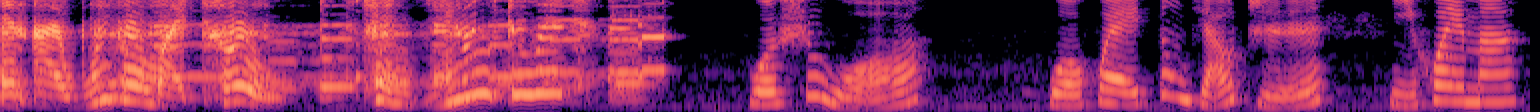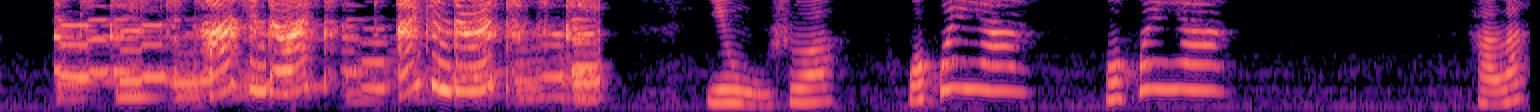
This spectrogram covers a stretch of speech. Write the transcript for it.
and I wiggle my toe. Can you do it? 我是我， 我会动脚趾，你会吗？I can do it. I can do it. 鹦鹉说：“我会呀，我会呀。”好了，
